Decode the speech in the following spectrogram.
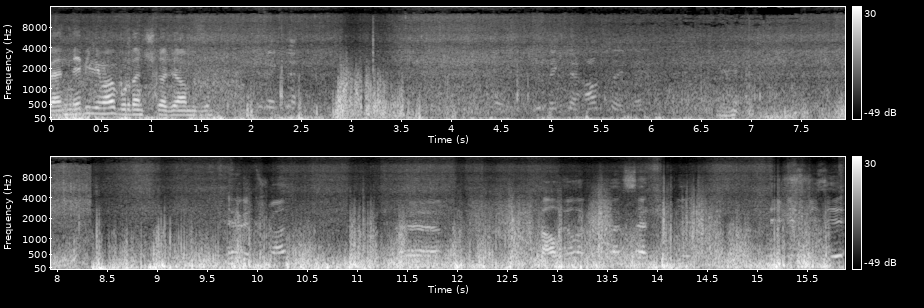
Ben ne bileyim abi buradan çıkacağımızı. Bir bekle. Bir bekle. Al şöyle. Evet şu an eee dalgalar ki deniz bizi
